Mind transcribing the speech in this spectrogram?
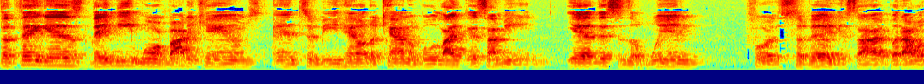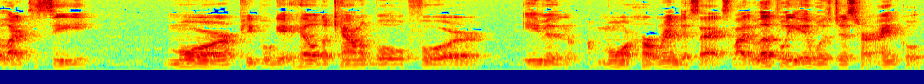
the thing is, they need more body cams and to be held accountable like this. I mean, yeah, this is a win for the civilian side, but I would like to see more people get held accountable for even more horrendous acts. Like, luckily, it was just her ankle,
